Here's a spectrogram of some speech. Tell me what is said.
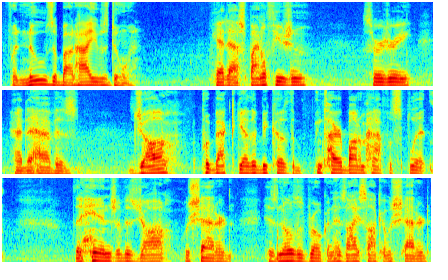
for news about how he was doing. He had to have spinal fusion surgery, had to have his jaw put back together because the entire bottom half was split. The hinge of his jaw was shattered. His nose was broken. His eye socket was shattered.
